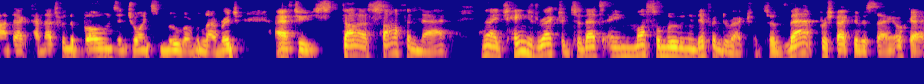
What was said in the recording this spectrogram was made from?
contact time. That's when the bones and joints move over leverage. I have to st- uh, soften that, and then I change direction. So that's a muscle moving in a different direction. So that perspective is saying, okay,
